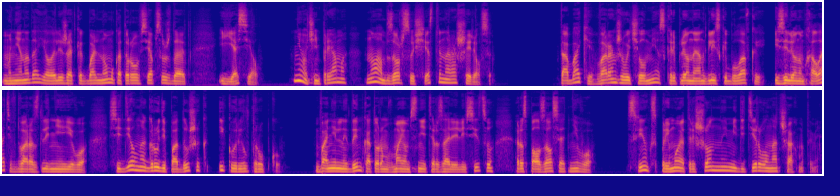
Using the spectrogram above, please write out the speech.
Мне надоело лежать как больному, которого все обсуждают, и я сел. Не очень прямо, но обзор существенно расширился. Табаки в оранжевой челме, скрепленной английской булавкой и зеленом халате в два раза длиннее его, сидел на груди подушек и курил трубку. Ванильный дым, которым в моем сне терзали лисицу, расползался от него. Сфинкс, прямой отрешенный, медитировал над шахматами.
